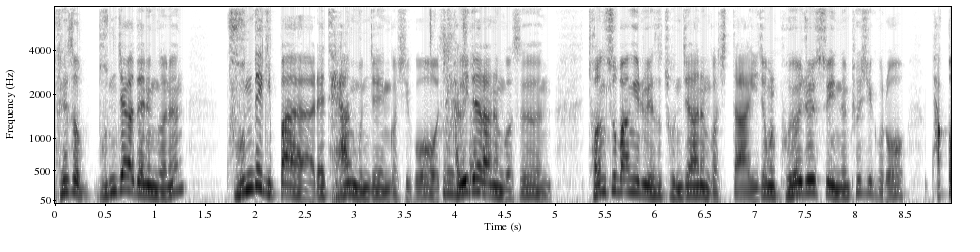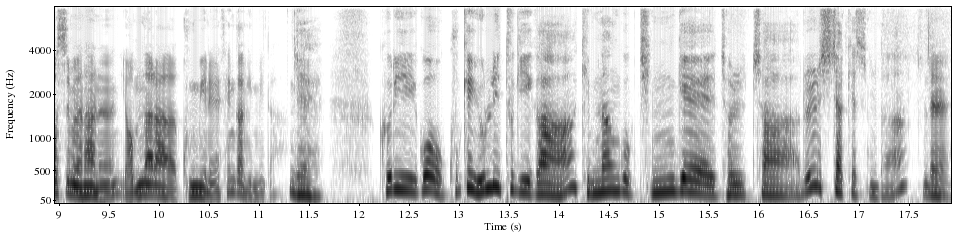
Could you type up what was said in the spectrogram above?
그래서 문제가 되는 거는 군대 깃발에 대한 문제인 것이고 그렇죠. 자위대라는 것은 전수방위를 위해서 존재하는 것이다. 이 점을 보여줄 수 있는 표식으로 바꿨으면 하는 옆나라 국민의 생각입니다. 예. 그리고 국회 윤리특위가 김남국 징계 절차를 시작했습니다. 네.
